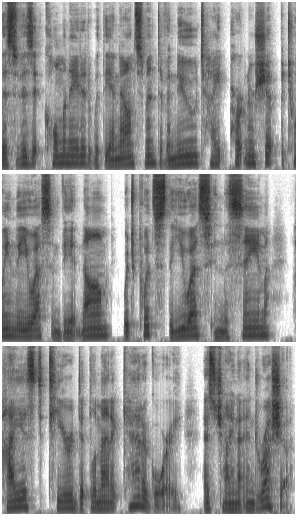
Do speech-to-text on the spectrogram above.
This visit culminated with the announcement of a new tight partnership between the US and Vietnam, which puts the US in the same highest tier diplomatic category as China and Russia.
